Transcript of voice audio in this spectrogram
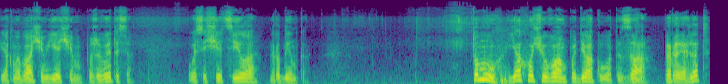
як ми бачимо, є чим поживитися. Ось іще ціла родинка. Тому я хочу вам подякувати за перегляд,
